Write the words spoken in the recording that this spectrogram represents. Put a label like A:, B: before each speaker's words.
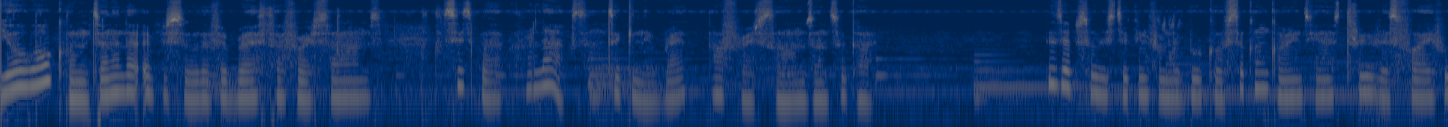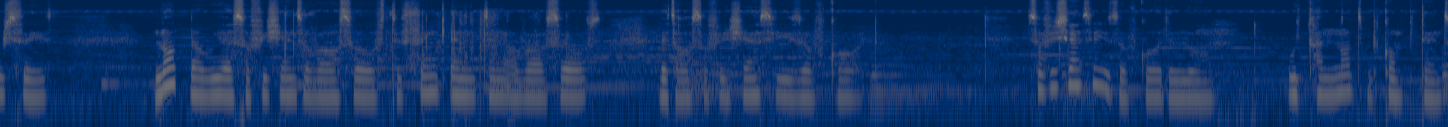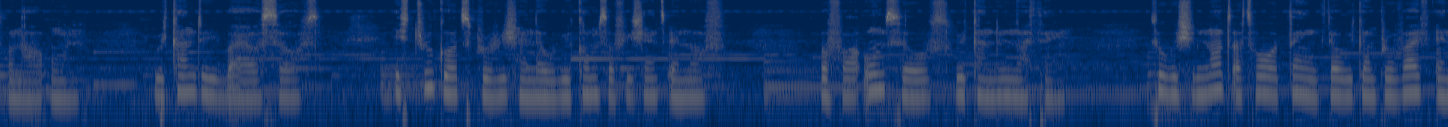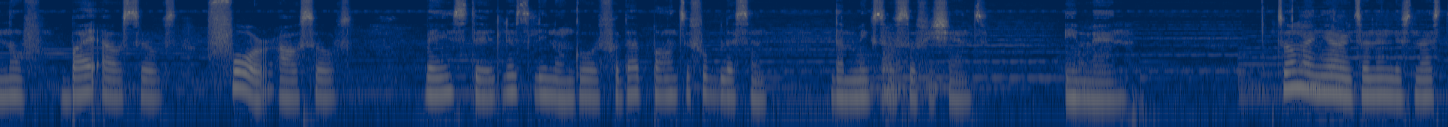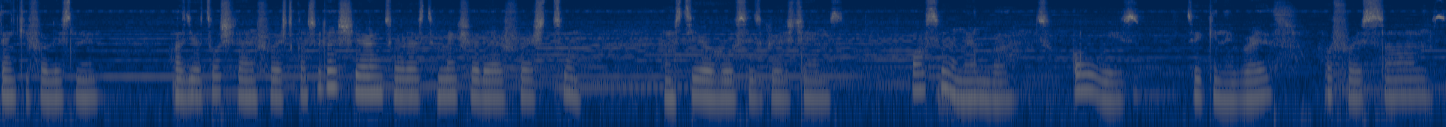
A: You're welcome to another episode of A Breath of Fresh Psalms. Sit back, relax, and take in a breath of fresh Psalms unto God. This episode is taken from the book of 2 Corinthians 3, verse 5, which says, Not that we are sufficient of ourselves to think anything of ourselves, but our sufficiency is of God. Sufficiency is of God alone. We cannot be competent on our own. We can't do it by ourselves. It's through God's provision that we become sufficient enough. Of our own selves, we can do nothing. So we should not at all think that we can provide enough by ourselves, for ourselves. But instead, let's lean on God for that bountiful blessing that makes us sufficient. Amen. To all my new returning listeners, thank you for listening. As you're touched and refreshed, consider sharing to others to make sure they're refreshed too. I'm still your host, is Grace James. Also remember to always take in a breath of fresh Psalms.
